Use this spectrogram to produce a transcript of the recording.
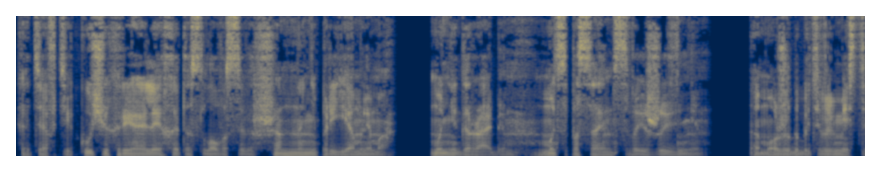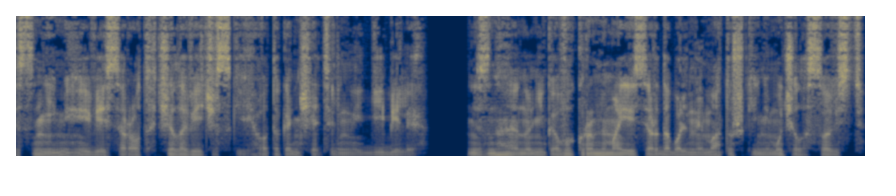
Хотя в текущих реалиях это слово совершенно неприемлемо. Мы не грабим, мы спасаем свои жизни. А может быть, вместе с ними и весь род человеческий от окончательной гибели. Не знаю, но никого, кроме моей сердобольной матушки, не мучила совесть,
